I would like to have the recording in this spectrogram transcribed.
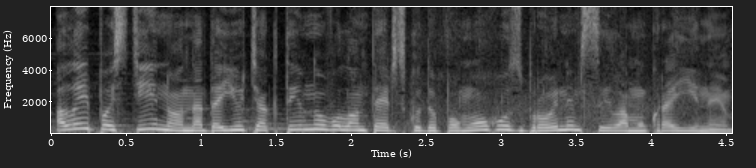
але й постійно надають активну волонтерську допомогу Збройним силам України.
